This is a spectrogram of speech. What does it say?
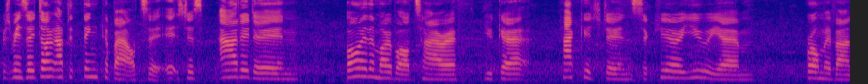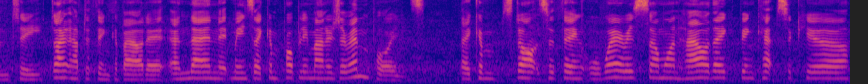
which means they don't have to think about it. It's just added in by the mobile tariff, you get packaged in secure UEM from Ivanti, don't have to think about it, and then it means they can properly manage their endpoints. They can start to think, well, where is someone? How are they being kept secure?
